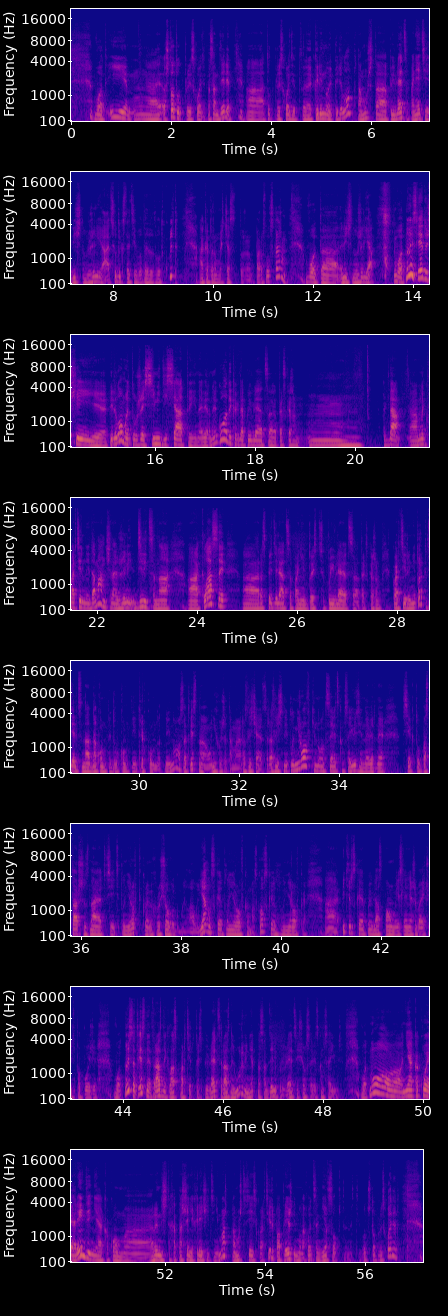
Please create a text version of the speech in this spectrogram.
Вот, и э, что тут происходит? На самом деле, э, тут происходит э, коренной перелом, потому что появляется понятие личного жилья. Отсюда, кстати, вот этот вот культ, о котором мы сейчас тоже пару слов скажем, вот, э, личного жилья. Вот, ну и следующий перелом, это уже 70-е, наверное, годы, когда появляется, так скажем, когда э, многоквартирные дома начинают жили, делиться на э, классы, а, распределяться по ним, то есть появляются, так скажем, квартиры не только делятся на однокомнатные, двухкомнатные трехкомнатные, но, соответственно, у них уже там различаются различные планировки, но вот в Советском Союзе, наверное, все, кто постарше, знают все эти планировки, кроме хрущевок была ульяновская планировка, московская планировка, а питерская появлялась, по-моему, если я не ошибаюсь, чуть попозже. Вот. Ну и, соответственно, это разный класс квартир, то есть появляется разный уровень, это на самом деле появляется еще в Советском Союзе. Вот. Но ни о какой аренде, ни о каком а, рыночных отношениях речи идти не может, потому что все эти квартиры по-прежнему находится не в собственности. Вот что происходит.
